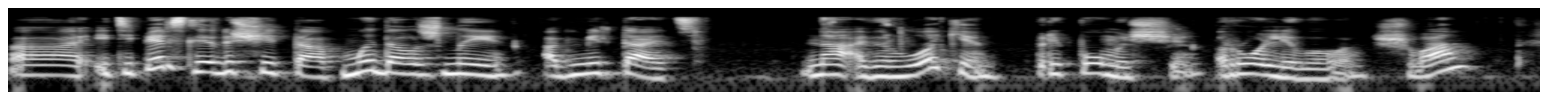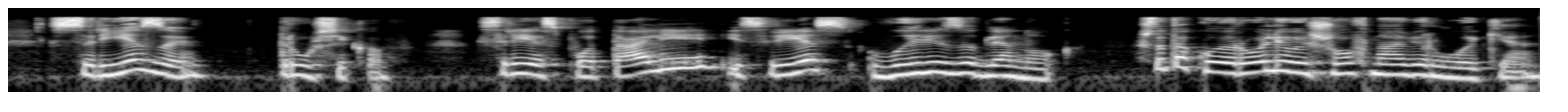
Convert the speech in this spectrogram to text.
А, и теперь следующий этап. Мы должны обметать на оверлоке при помощи ролевого шва срезы трусиков. Срез по талии и срез выреза для ног. Что такое ролевый шов на оверлоке?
